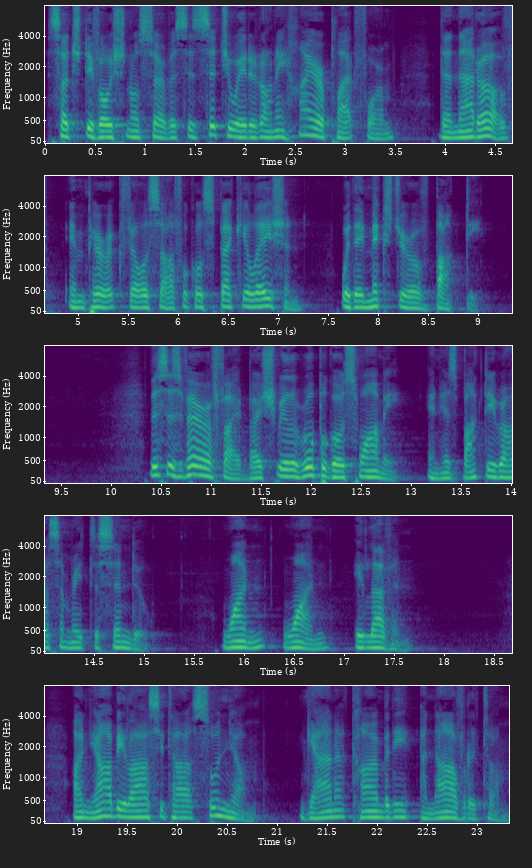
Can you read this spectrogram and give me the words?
Such devotional service is situated on a higher platform than that of empiric philosophical speculation with a mixture of bhakti. This is verified by Srila Rupa Goswami in his Bhakti Rasamrita Sindhu 1 1 11. Anyabilasita sunyam jnana karmani anavritam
